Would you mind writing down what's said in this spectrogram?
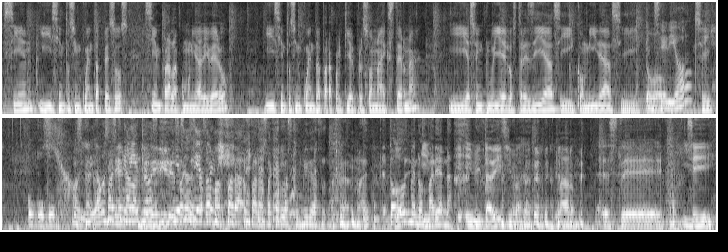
100 y 150 pesos, 100 para la comunidad de Ibero y 150 para cualquier persona externa. Y eso incluye los tres días y comidas y todo. ¿En serio? Sí. Oh, oh, oh. Híjole, vamos Mariana a escribirnos. Exacto, nada más para, para, sacar las comidas. Todos menos In, Mariana. Invitadísima. claro. Este. Y, sí.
